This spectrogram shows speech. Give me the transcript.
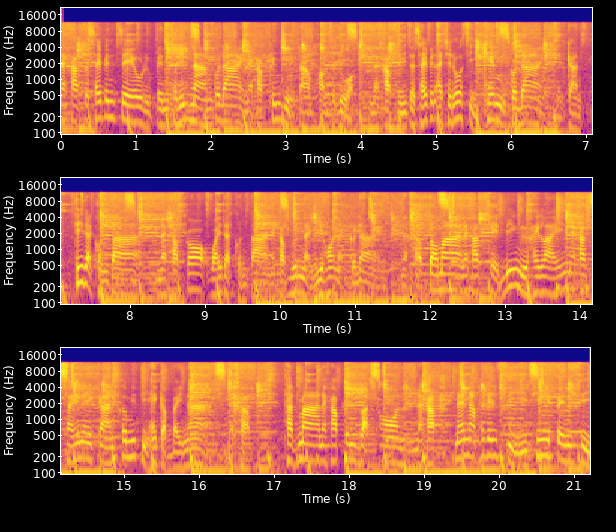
นะครับจะใช้เป็นเจลหรือเป็นชนิดน้ำก็ได้นะครับขึ้นอยู่ตามความสะดวกนะครับหรือจะใช้เป็นอายแชโดว์สีเข้มก็ได้เหมือนกันที่ดัดขนตานะครับก็ไว้ดัดขนตานะครับรุ่นไหนยี่ห้อไหนก็ได้นะครับต่อมานะครับ shading หรือไฮไลท์นะครับใช้ในการเพิ่มมิติให้กับใบหน้า นะครับถัดมานะครับเป็น blush on นะครับแนะนำให้เป็นสีที่เป็นสี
